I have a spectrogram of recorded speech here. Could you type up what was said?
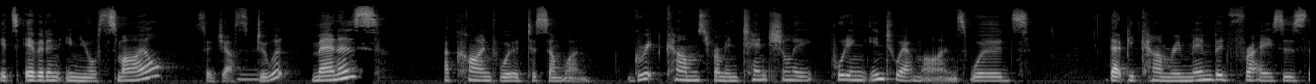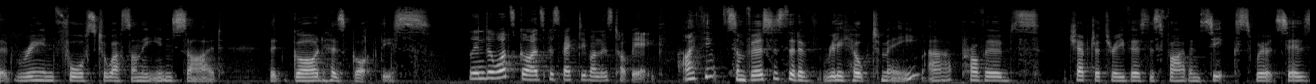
It's evident in your smile, so just mm. do it. Manners, a kind word to someone. Grit comes from intentionally putting into our minds words that become remembered phrases that reinforce to us on the inside that God has got this. Linda, what's God's perspective on this topic? I think some verses that have really helped me are Proverbs chapter 3, verses 5 and 6, where it says,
